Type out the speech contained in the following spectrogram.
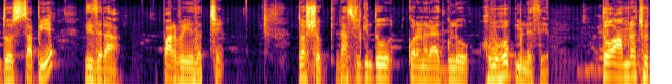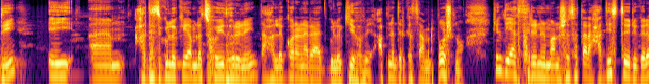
দোষ চাপিয়ে নিজেরা পার হয়ে যাচ্ছে। দর্শক, রাসুল কিন্তু কোরআনের আয়াতগুলো হুবহুব মেনেছে। তো আমরা যদি এই হাদিসগুলোকে আমরা ছই ধরে নিই, তাহলে কোরআনের আয়াতগুলো কী হবে? আপনাদের কাছে আমার প্রশ্ন। কিন্তু এক শ্রেণির মানুষ আছে, তারা হাদিস তৈরি করে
